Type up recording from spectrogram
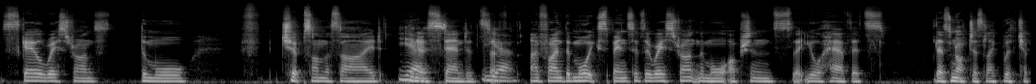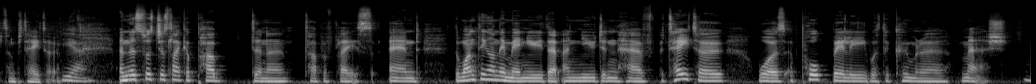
scale restaurants, the more f- chips on the side, you know, standard stuff. Yeah. I find the more expensive the restaurant, the more options that you'll have. That's that's not just like with chips and potato. Yeah. And this was just like a pub dinner type of place. And the one thing on their menu that I knew didn't have potato was a pork belly with a kumara mash. Mm.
